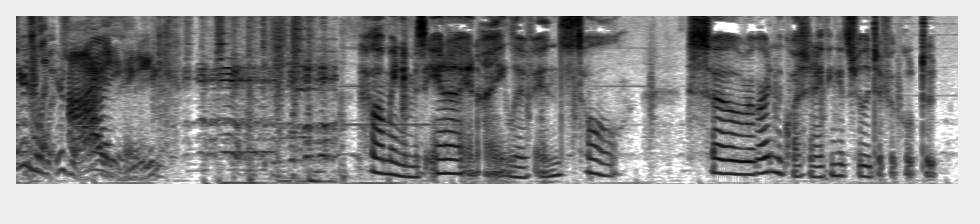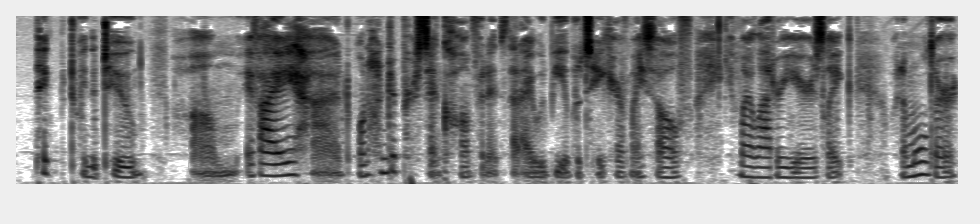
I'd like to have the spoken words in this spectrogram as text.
Here's what, here's what I think. Hello, my name is Anna and I live in Seoul. So, regarding the question, I think it's really difficult to pick between the two. Um, if I had 100% confidence that I would be able to take care of myself in my latter years, like when I'm older,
